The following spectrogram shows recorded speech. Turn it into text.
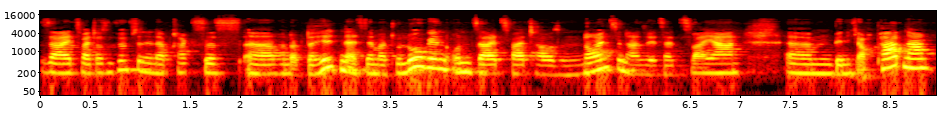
seit 2015 in der Praxis äh, von Dr. Hilton als Dermatologin und seit 2019, also jetzt seit zwei Jahren, ähm, bin ich auch Partner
